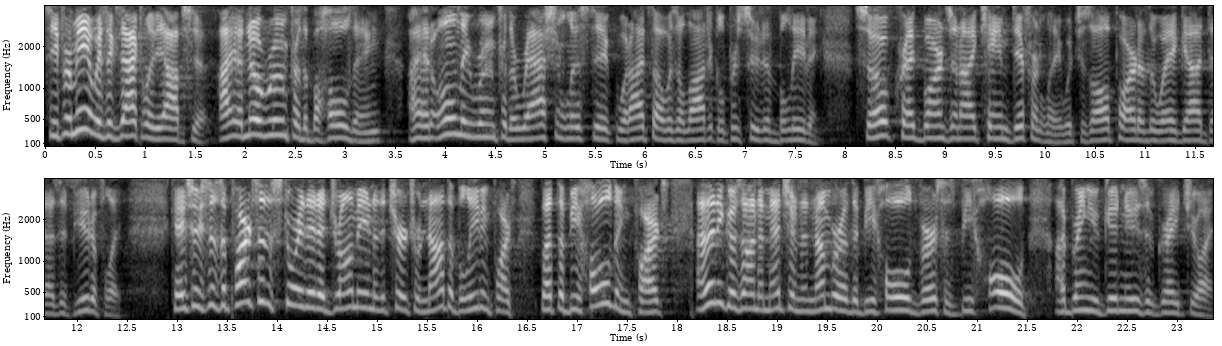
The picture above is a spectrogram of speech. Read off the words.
See, for me, it was exactly the opposite. I had no room for the beholding. I had only room for the rationalistic, what I thought was a logical pursuit of believing. So, Craig Barnes and I came differently, which is all part of the way God does it beautifully. Okay, so he says the parts of the story that had drawn me into the church were not the believing parts, but the beholding parts. And then he goes on to mention a number of the behold verses. Behold, I bring you good news of great joy.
